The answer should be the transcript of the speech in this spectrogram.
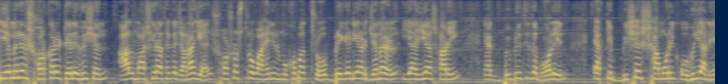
ইয়েমেনের সরকারি টেলিভিশন আল মাসিরা থেকে জানা যায়, সশস্ত্র বাহিনীর মুখপাত্র ব্রিগেডিয়ার জেনারেল ইয়াহিয়া সারি এক বিবৃতিতে বলেন, একটি বিশেষ সামরিক অভিযানে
